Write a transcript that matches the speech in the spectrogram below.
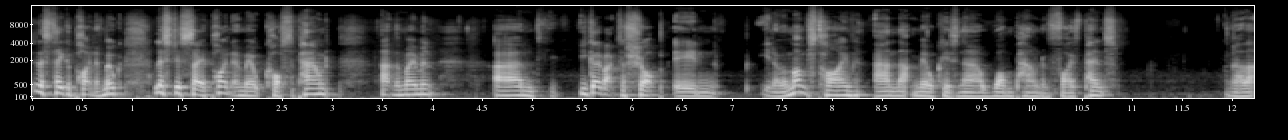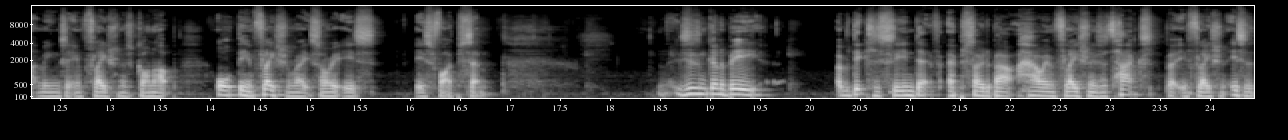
let's take a pint of milk. Let's just say a pint of milk costs a pound at the moment, and you go back to shop in you know a month's time, and that milk is now one pound and five pence. Now that means that inflation has gone up, or the inflation rate, sorry, is is five percent. This isn't going to be a ridiculously in-depth episode about how inflation is a tax, but inflation is a,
